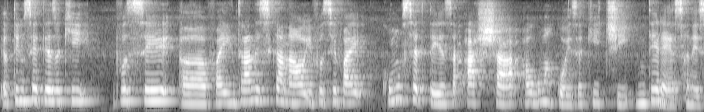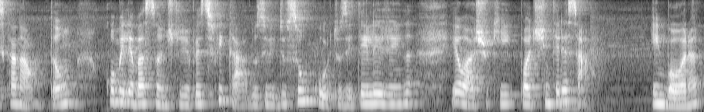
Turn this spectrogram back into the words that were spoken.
eu tenho certeza que você vai entrar nesse canal e você vai com certeza achar alguma coisa que te interessa nesse canal. Então, como ele é bastante diversificado, os vídeos são curtos e tem legenda, eu acho que pode te interessar. Embora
